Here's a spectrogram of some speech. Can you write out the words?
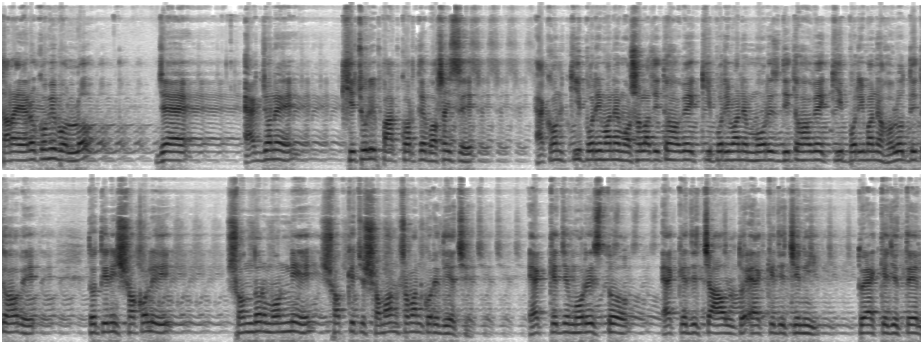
তারা এরকমই বলল যে একজনে খিচুড়ি পাক করতে বসাইছে, এখন কি পরিমাণে মশলা দিতে হবে, কি পরিমাণে মরিচ দিতে হবে, কি পরিমাণে হলুদ দিতে হবে, তো তিনি সকলেই সুন্দর মন নিয়ে সবকিছু সমান সমান করে দিয়েছে। এক কেজি মরিচ তো এক কেজি চাউল, তো এক কেজি চিনি, তো এক কেজি তেল।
